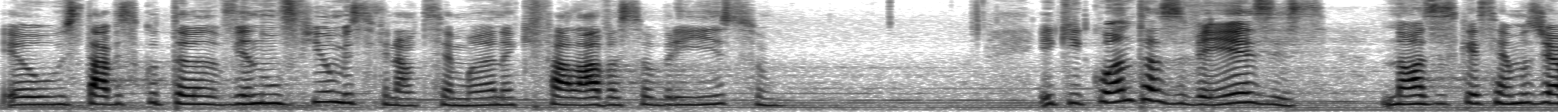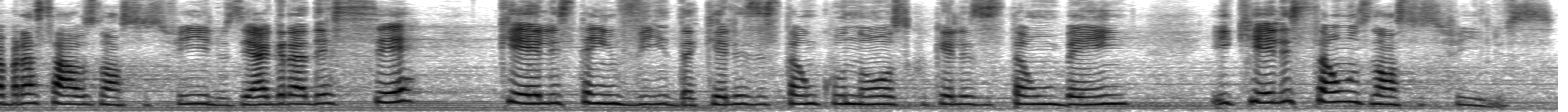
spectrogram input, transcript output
Eu estava escutando, vendo um filme esse final de semana que falava sobre isso. E que quantas vezes nós esquecemos de abraçar os nossos filhos e agradecer que eles têm vida, que eles estão conosco, que eles estão bem e que eles são os nossos filhos.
